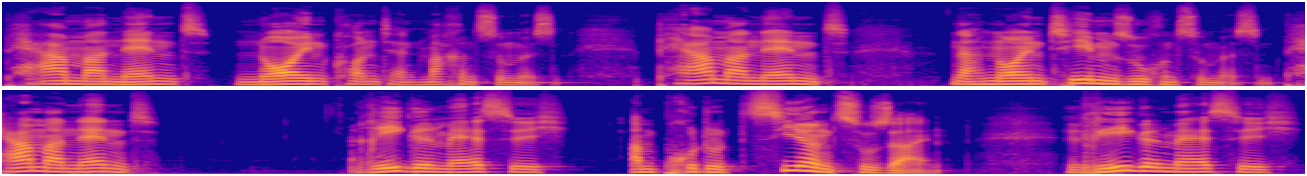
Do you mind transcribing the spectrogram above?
permanent neuen Content machen zu müssen, permanent nach neuen Themen suchen zu müssen, permanent regelmäßig am Produzieren zu sein, regelmäßig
